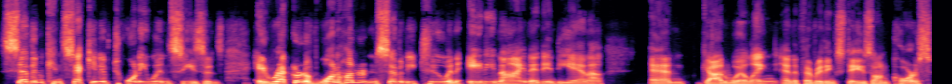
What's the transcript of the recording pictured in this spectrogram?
seven consecutive 20 win seasons, a record of 172 and 89 at Indiana, and God willing, and if everything stays on course,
